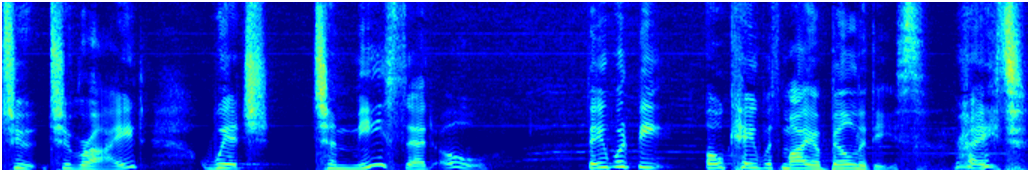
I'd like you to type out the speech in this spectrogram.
to, to ride, which to me said, oh, they would be okay with my abilities, right?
